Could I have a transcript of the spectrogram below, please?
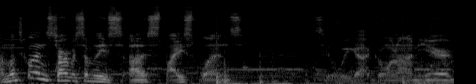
Um, let's go ahead and start with some of these uh, spice blends. Let's see what we got going on here.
